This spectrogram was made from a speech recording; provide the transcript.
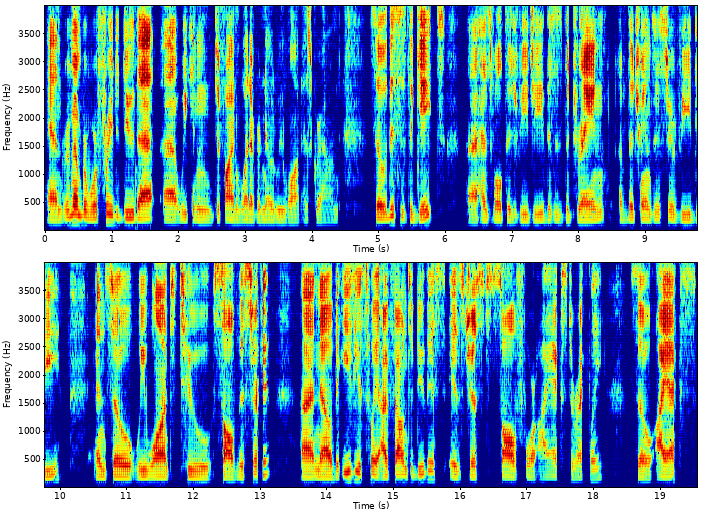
And remember, we're free to do that. Uh, we can define whatever node we want as ground. So this is the gate, uh, has voltage VG. This is the drain of the transistor VD. And so we want to solve this circuit. Uh, now, the easiest way I've found to do this is just solve for Ix directly. So Ix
